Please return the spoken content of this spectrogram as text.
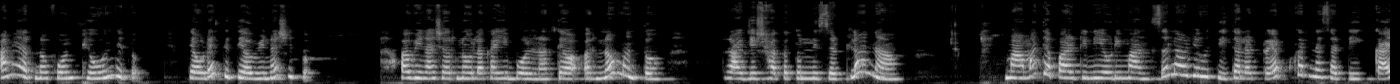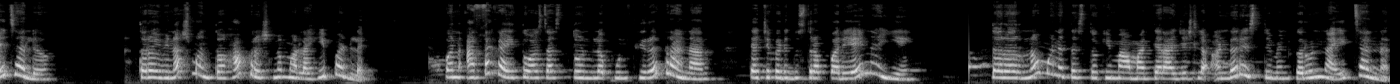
आणि अर्णव फोन ठेवून देतो. तेवढ्याच तिथे अविनाश येतो. अविनाश अर्णवला काही बोलणार तेव्हा अर्णव म्हणतो राजेश हातातून निसटला ना? मामा त्या पार्टीने एवढी माणसं लावली होती त्याला ट्रॅप करण्यासाठी काय झालं? तर अविनाश म्हणतो हा प्रश्न मलाही पडलाय. पण आता काय तो असाच तोंड लपून फिरत राहणार? त्याच्याकडे दुसरा पर्याय नाहीये. तर अर्णव म्हणत असतो की मामा त्या राजेशला अंडर एस्टिमेट करून नाही चालणार.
